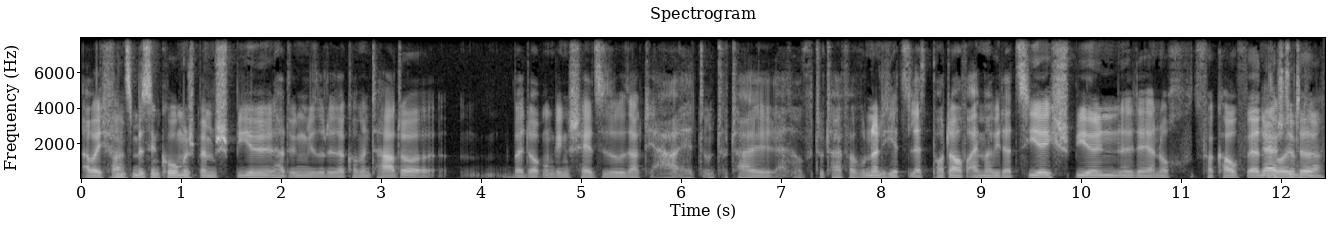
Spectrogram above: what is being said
aber ich fand es ein bisschen komisch beim Spiel, hat irgendwie so dieser Kommentator bei Dortmund gegen Chelsea so gesagt, ja, ey, und total, also total verwunderlich, jetzt lässt Potter auf einmal wieder Ziyech spielen, äh, der ja noch verkauft werden sollte. ja.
